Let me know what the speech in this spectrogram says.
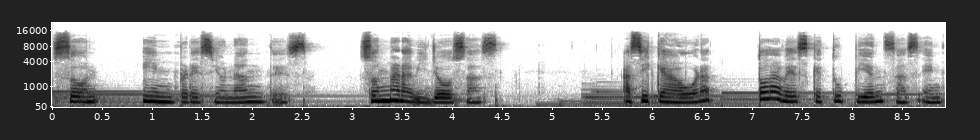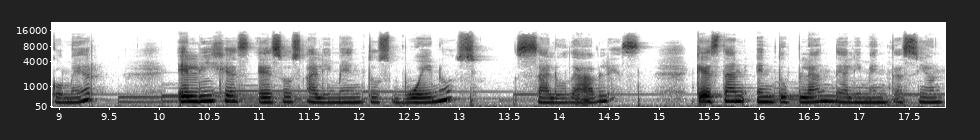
son impresionantes, son maravillosas. Así que ahora, toda vez que tú piensas en comer, eliges esos alimentos buenos, saludables, que están en tu plan de alimentación.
